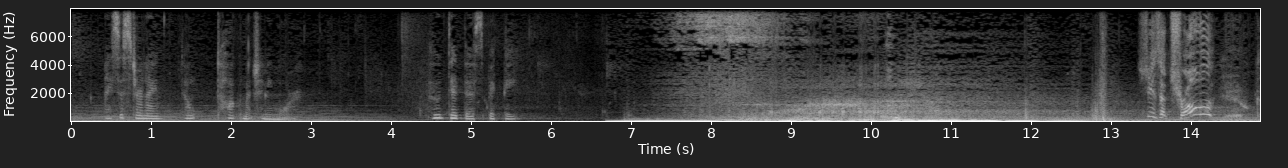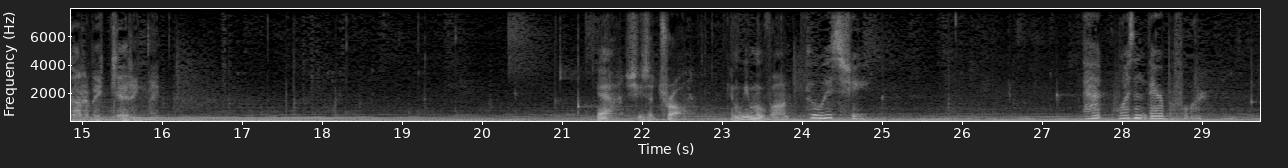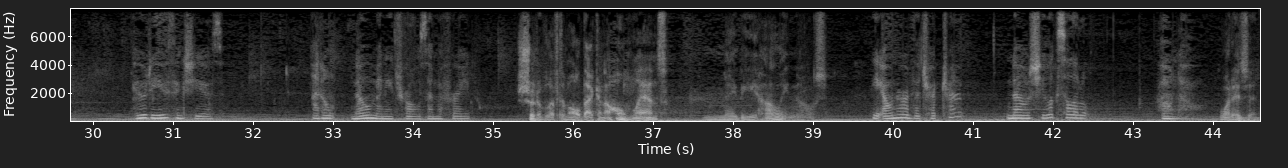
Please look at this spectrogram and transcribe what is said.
My sister and I don't talk much anymore. Who did this, Bigby? She's a troll? You gotta be kidding me. Yeah, she's a troll. Can we move on? Who is she? That wasn't there before. Who do you think she is? I don't know many trolls, I'm afraid. Should have left them all back in the homelands. Maybe Holly knows. The owner of the Trip Trap? No, she looks a little... Oh no. What is it?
